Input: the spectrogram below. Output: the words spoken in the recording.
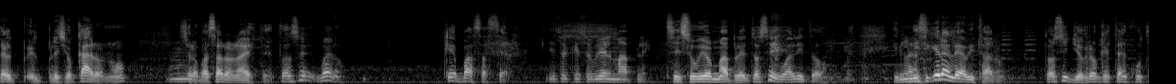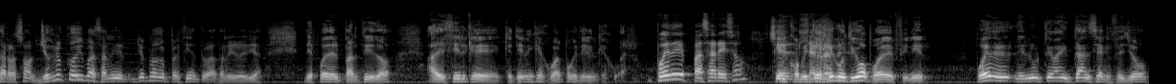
el, el precio caro, ¿no? Se lo Mm. pasaron a este. Entonces, bueno, ¿qué vas a hacer? Y eso que subió el Maple. Si subió el Maple, entonces igualito. Y ni siquiera le avisaron. Entonces yo creo que está en justa razón. Yo creo que hoy va a salir, yo creo que el presidente va a salir hoy día, después del partido, a decir que, que tienen que jugar porque tienen que jugar. ¿Puede pasar eso? Sí, el comité ejecutivo puede definir. Puede, en última instancia, qué sé yo,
